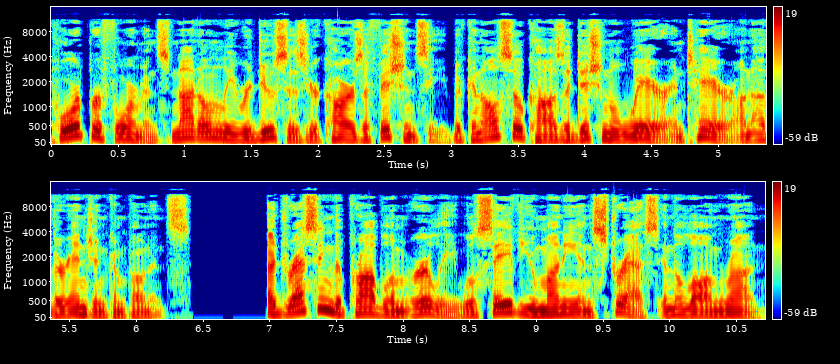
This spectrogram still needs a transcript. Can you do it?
Poor performance not only reduces your car's efficiency but can also cause additional wear and tear on other engine components. Addressing the problem early will save you money and stress in the long run.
